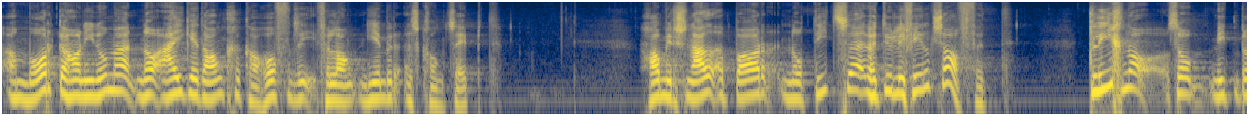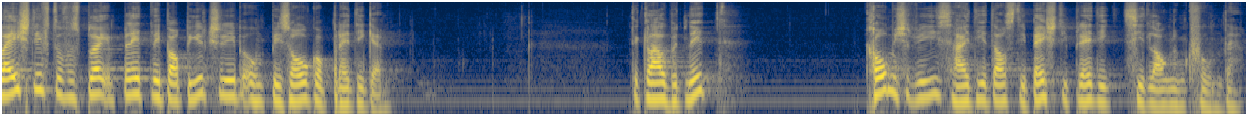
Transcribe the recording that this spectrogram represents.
am Morgen hatte ich nur noch einen Gedanken gehabt. Hoffentlich verlangt niemand ein Konzept. Ich habe mir schnell ein paar Notizen, natürlich viel geschafft. Gleich noch so mit dem Bleistift auf ein Blättchen Papier geschrieben und bin so predigen. Ihr glaubt nicht, komischerweise habt ihr das die beste Predigt seit langem gefunden.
